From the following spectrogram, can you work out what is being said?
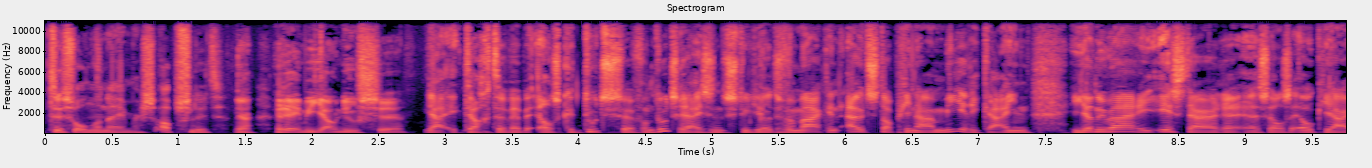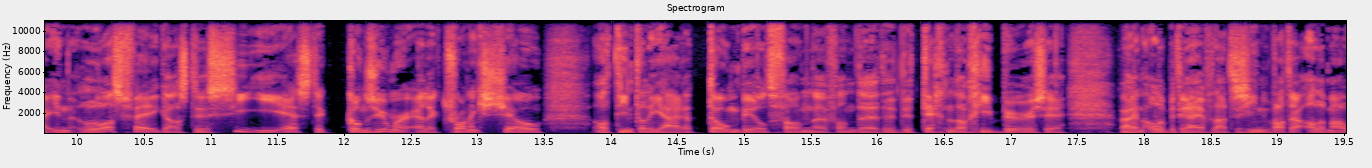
tussen ondernemers. Absoluut. Ja. Remy, jouw nieuws. Uh... Ja, ik dacht, uh, we hebben Elske Doets van Doetsreis in de studio. Dus we maken een uitstapje naar Amerika. In januari is daar, zoals elk jaar in Las Vegas, de CES, de Consumer Electronics Show. Al tientallen jaren toonbeeld van, van de, de, de technologiebeurzen. Waarin alle bedrijven laten zien wat er allemaal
